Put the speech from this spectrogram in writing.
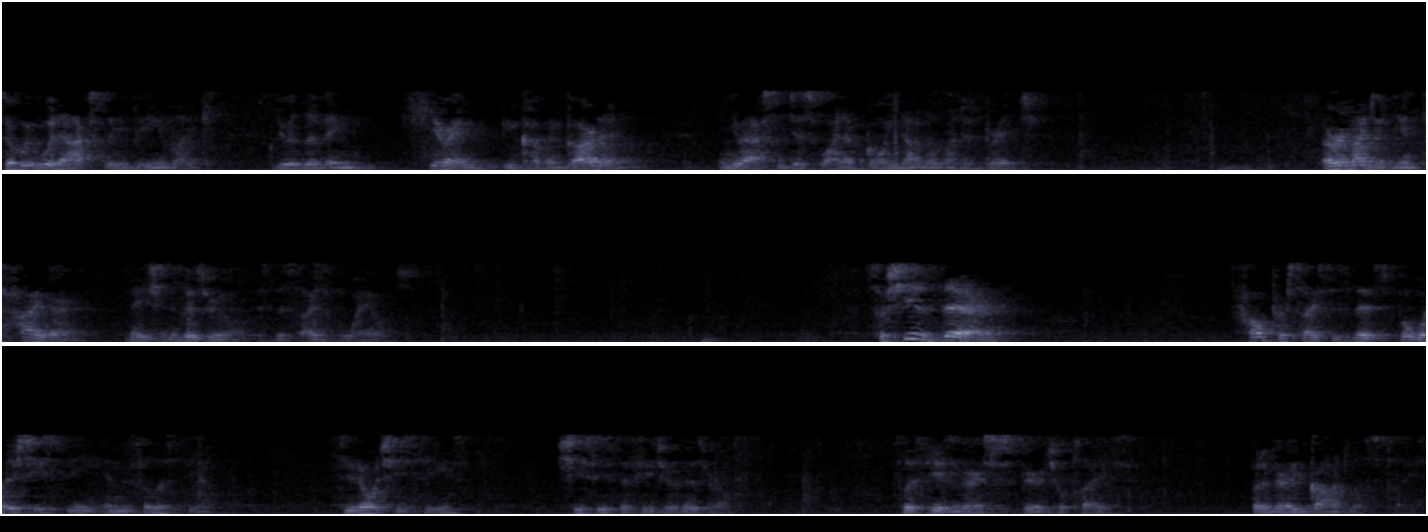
So it would actually be like you're living here in, in Covent Garden and you actually just wind up going down to London Bridge. I remind you, the entire nation of Israel is the size of Wales. So she is there. How precise is this? But what does she see in Philistia? Do you know what she sees? She sees the future of Israel. Philistia is a very spiritual place, but a very godless place.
